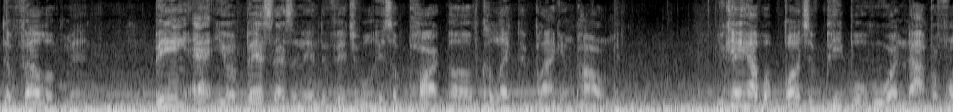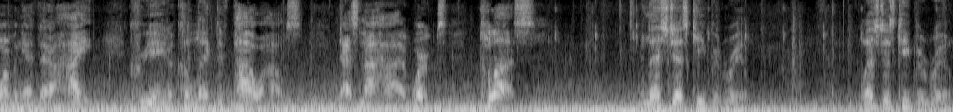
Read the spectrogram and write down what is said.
development, being at your best as an individual is a part of collective black empowerment. You can't have a bunch of people who are not performing at their height create a collective powerhouse. That's not how it works. Plus, let's just keep it real. Let's just keep it real.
